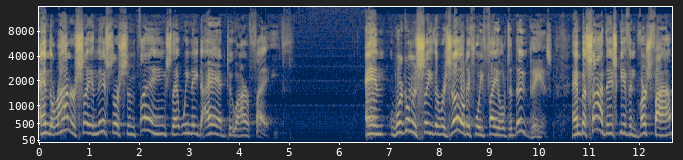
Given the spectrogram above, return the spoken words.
and the writer's saying this there's some things that we need to add to our faith. And we're going to see the result if we fail to do this. And beside this, given verse 5,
